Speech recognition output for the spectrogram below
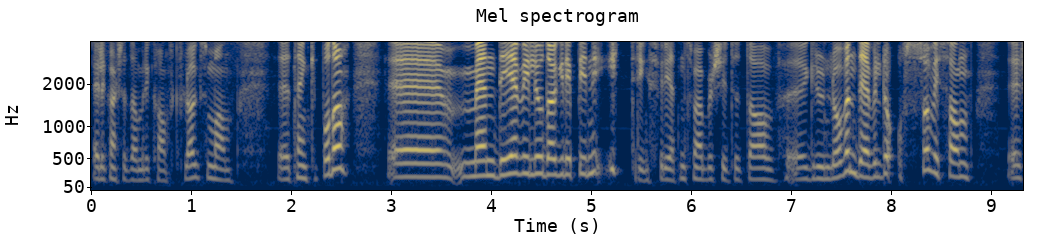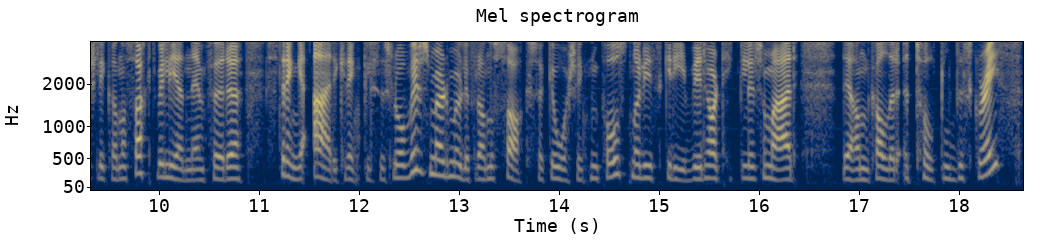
Eller kanskje et amerikansk flagg, som man eh, tenker på, da. men det vil jo da gripe inn i ytringsfriheten som er beskyttet av Grunnloven. Det vil det også, hvis han, slik han har sagt, vil gjeninnføre strenge ærekrenkelseslover, som gjør det mulig for han å saksøke Washington Post når de skriver artikler som er det han kaller a total disgrace.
